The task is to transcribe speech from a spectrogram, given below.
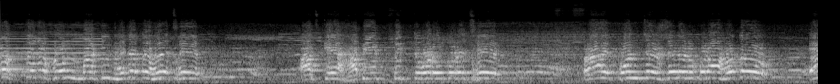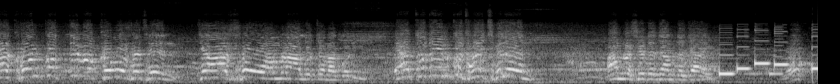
রক্তে যখন মাটি ভেজাতে হয়েছে, আজকে হাবিব মৃত্যুবরণ করেছে। প্রায় পঞ্চাশ জনের উপর আহত। এখন কর্তৃপক্ষ বসেছেন যে আসো, আমরা আলোচনা করি। এতদিন কোথায় ছিলেন? আমরা সেটা জানতে চাই। রক্ত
